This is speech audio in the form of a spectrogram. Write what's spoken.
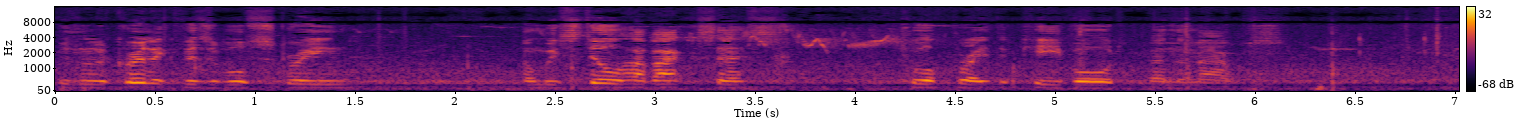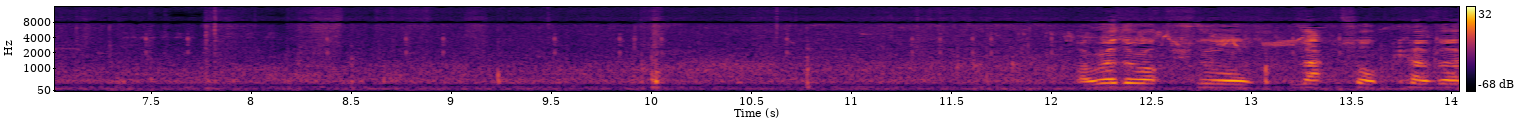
with an acrylic visible screen and we still have access to operate the keyboard and the mouse. Our other optional laptop cover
